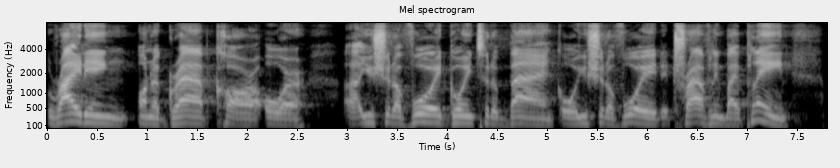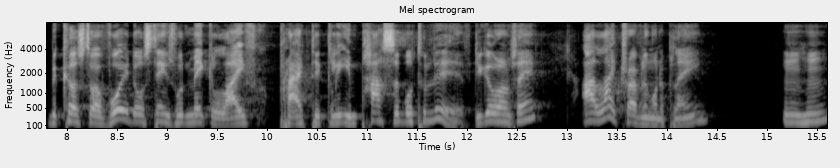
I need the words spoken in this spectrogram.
riding on a grab car or uh, you should avoid going to the bank or you should avoid traveling by plane because to avoid those things would make life practically impossible to live. Do you get what I'm saying? I like traveling on a plane. Mm-hmm.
